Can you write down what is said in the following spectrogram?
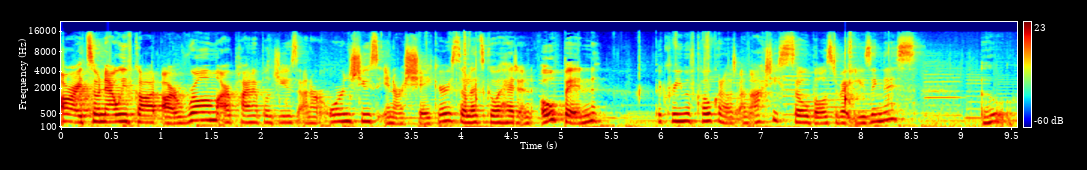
All right, so now we've got our rum, our pineapple juice, and our orange juice in our shaker. So let's go ahead and open the cream of coconut. I'm actually so buzzed about using this. Oh,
